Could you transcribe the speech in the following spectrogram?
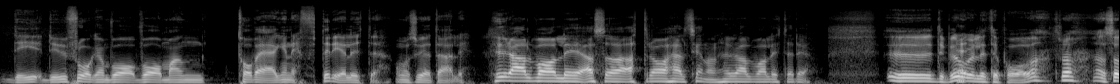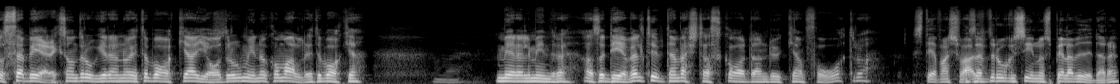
Det, det är ju frågan vad, vad man tar vägen efter det lite, om man ska vara helt ärlig. Hur allvarlig, alltså att dra hälsenan, hur allvarligt är det? Eh, det beror väl lite på va? Tror jag. Alltså Sebbe Eriksson drog i den och är tillbaka. Jag drog min och kom aldrig tillbaka. Mer eller mindre. Alltså det är väl typ den värsta skadan du kan få tror jag. Stefan Schwarz Alltså- drog sig in och spelade vidare.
